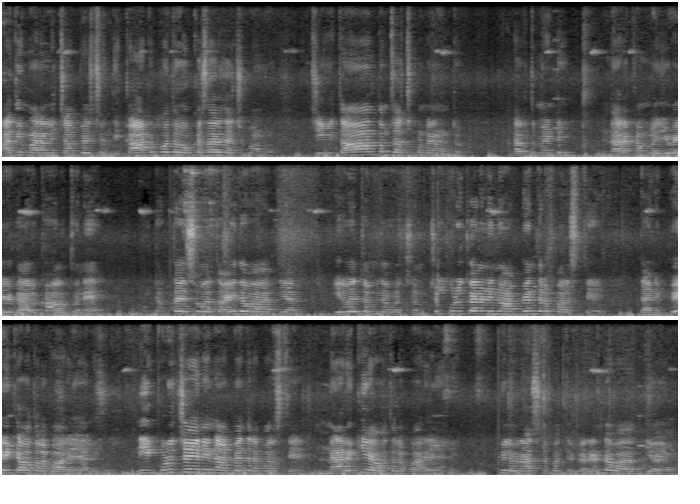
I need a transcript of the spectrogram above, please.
అది మనల్ని చంపేస్తుంది. కాకపోతే ఒక్కసారి చచ్చిపోము. జీవితాంతం చచ్చుకుంటూనే ఉంటాం. అంటే అర్థమేంటి? నరకంలో యుగ యుగాలు కాలుతూనే ఉంటాం. ఐదవ అధ్యాయం ఇరవై తొమ్మిదవ వచ్చిన నీ కుడికను నిన్ను అభ్యంతరపరిస్తే దాన్ని పెరికి అవతల పారేయాలి. నీ కుడిచేయి నిన్ను అభ్యంతరపరిస్తే నరికి అవతల పారేయాలి. పిలువ రాసిన పత్రిక రెండవ అధ్యాయం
